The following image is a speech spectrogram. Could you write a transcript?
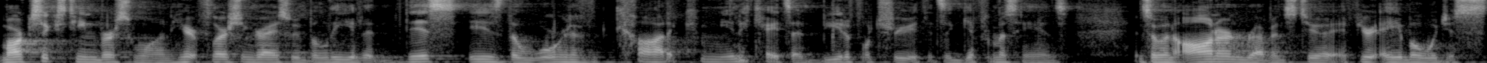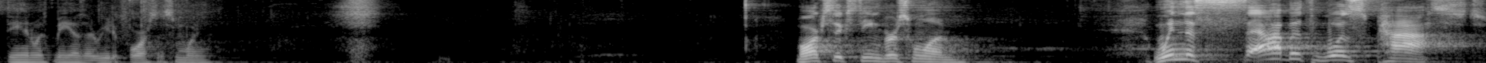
Mark 16, verse 1. Here at Flourishing Grace, we believe that this is the Word of God. It communicates a beautiful truth, it's a gift from His hands. And so, in honor and reverence to it, if you're able, would you stand with me as I read it for us this morning? Mark 16, verse 1. When the Sabbath was past,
